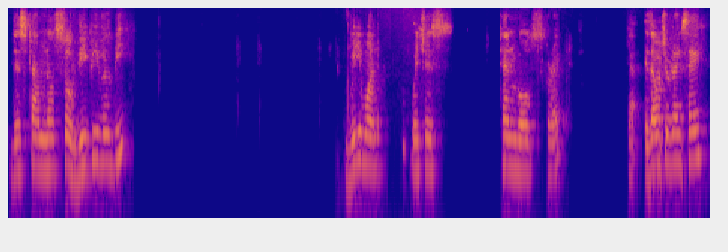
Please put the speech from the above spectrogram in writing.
this terminal. So VP will be V1, which is 10 volts, correct? Yeah, is that what you're trying to say?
